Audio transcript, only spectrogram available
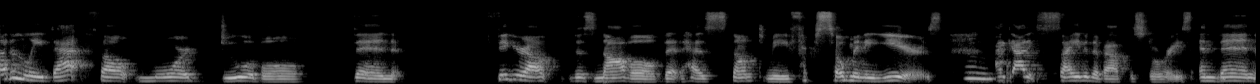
suddenly that felt more doable than figure out this novel that has stumped me for so many years. Mm. I got excited about the stories. And then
